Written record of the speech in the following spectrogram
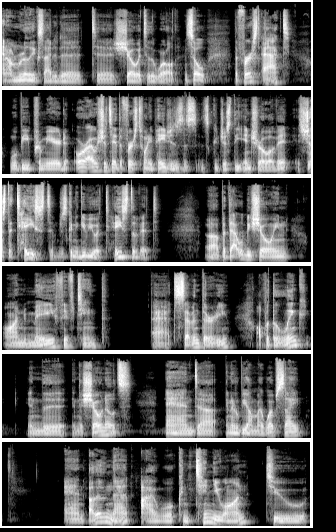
And I'm really excited to to show it to the world. And so the first act will be premiered, or I should say the first 20 pages. It's, it's just the intro of it. It's just a taste. I'm just going to give you a taste of it. Uh, but that will be showing on May 15th at 7:30. I'll put the link in the in the show notes and uh, and it'll be on my website. And other than that, I will continue on to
